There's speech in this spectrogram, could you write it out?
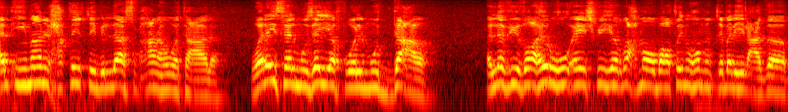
الإيمان الحقيقي بالله سبحانه وتعالى وليس المزيف والمدعى الذي ظاهره إيش فيه الرحمة وباطنه من قبله العذاب.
